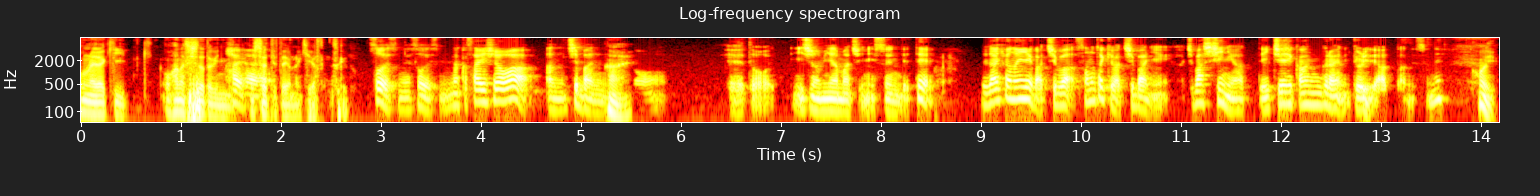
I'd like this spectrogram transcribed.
この間お話しした時にはいはいはいおっしゃってたような気がするんですけど。そうですね、そうですね。なんか最初は、あの、千葉の、はいえっ、と、一宮町に住んでて、で代表の家が千葉、その時は千葉に、千葉市にあって1時間ぐらいの距離であったんですよね。はい。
